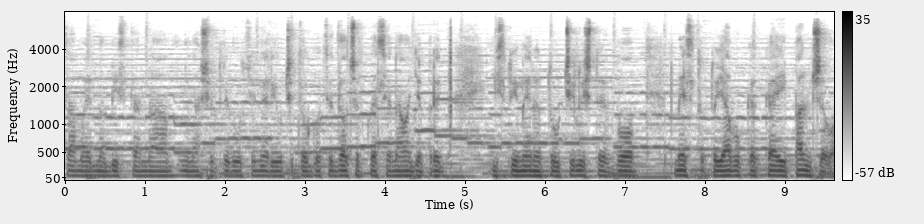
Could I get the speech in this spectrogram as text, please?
само една биста на нашиот револуционер и учител Гоце Делчев која се наоѓа пред истоименото училиште во местото Јабука кај Панчево.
